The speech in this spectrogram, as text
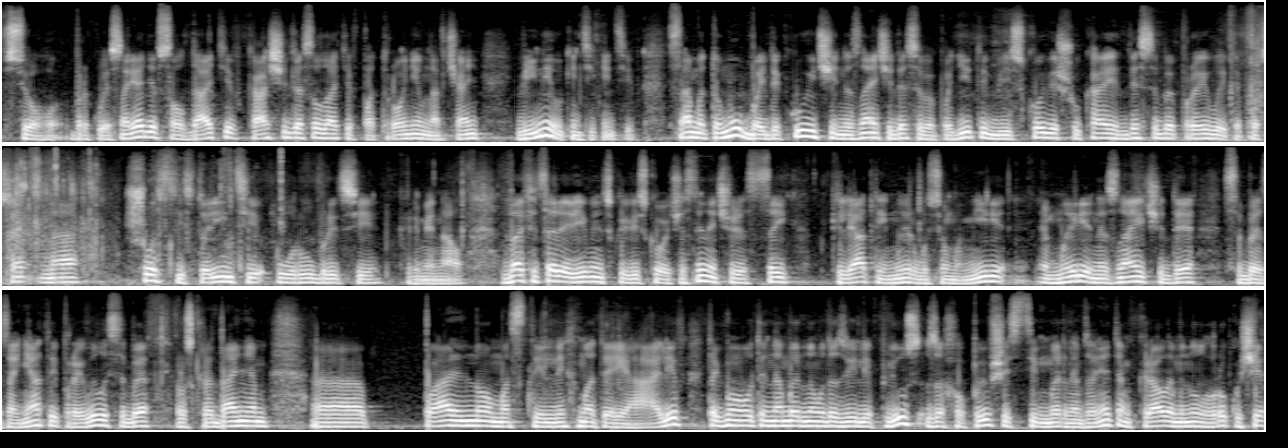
всього. Бракує снарядів, солдатів, каші для солдатів, патронів, навчань, війни у кінці кінців. Саме тому, байдикуючи, не знаючи, де себе подіти, військові шукають, де себе проявити. Про це на шостій сторінці у рубриці Кримінал. Два офіцери рівненської військової частини через цей клятий мир в усьому мірі, мирі, не знаючи, де себе зайняти, проявили себе розкраданням. Е, Пально-мастильних матеріалів, так би мовити, на мирному дозвіллі, плюс захопившись цим мирним заняттям, вкрали минулого року ще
